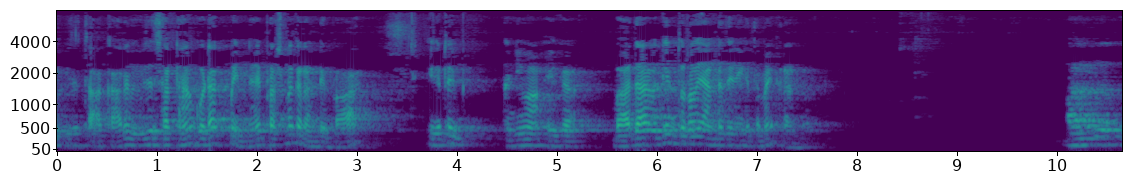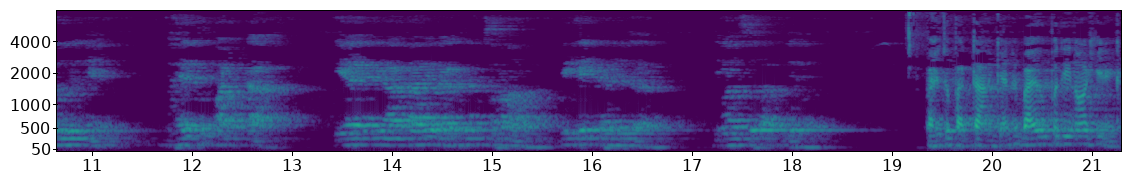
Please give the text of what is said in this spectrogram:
විවිධ ආකාර විවිධ සටහන් ගොඩක් වෙන්නේ ප්‍රශ්න කරන්න එපා. ඒකට අනිවා ඒක බාධාවකින් තොරව යන්න දෙන එක තමයි කරන්නේ. බලව දුන්නේ භයතු පට්ටා එයගේ ආකාරය වැරදෙන සමාව ඒකේ පැහැදිලි කරනවා නිවන්සුවත් දෙනවා භයතු පට්ටාන කියන්නේ බය උපදිනවා කියන එක.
